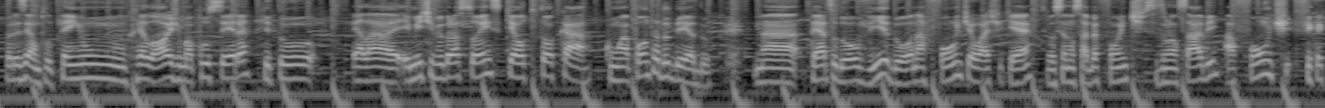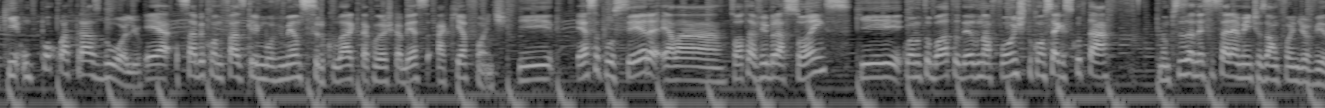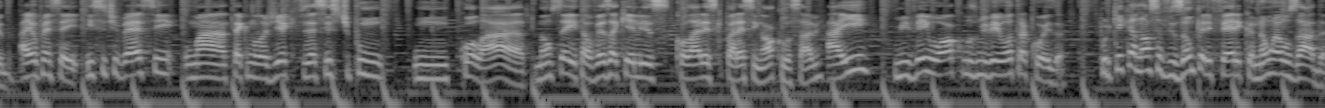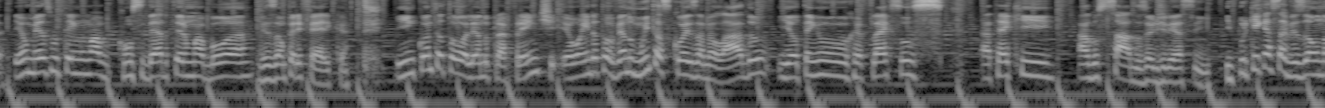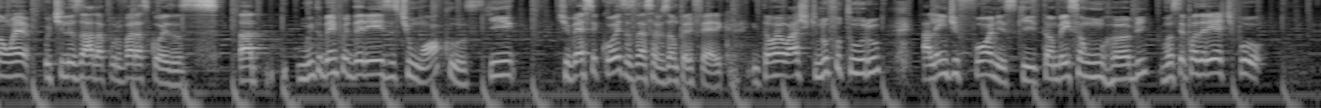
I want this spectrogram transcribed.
por exemplo, tem um relógio, uma pulseira que tu ela emite vibrações que ao tocar com a ponta do dedo na perto do ouvido ou na fonte, eu acho que é. Se você não sabe a fonte, se tu não sabe, a fonte fica aqui um pouco atrás do olho. É, sabe quando faz aquele movimento circular que tá com dor de cabeça? Aqui é a fonte. E essa pulseira, ela solta vibrações que quando tu bota o dedo na fonte, tu consegue escutar. Não precisa necessariamente usar um fone de ouvido. Aí eu pensei, e se tivesse uma tecnologia que fizesse isso tipo um, um colar? Não sei, talvez aqueles colares que parecem óculos, sabe? Aí me veio óculos, me veio outra coisa. Por que, que a nossa visão periférica não é usada? Eu mesmo tenho uma. considero ter uma boa visão periférica. E enquanto eu tô olhando pra frente, eu ainda tô vendo muitas coisas ao meu lado e eu tenho reflexos até que aguçados, eu diria assim. E por que, que essa visão não é utilizada por várias coisas? Ah, muito bem poderia existir um óculos que tivesse coisas nessa visão periférica. Então eu acho que no futuro, além de fones que também são um hub, você poderia, tipo,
